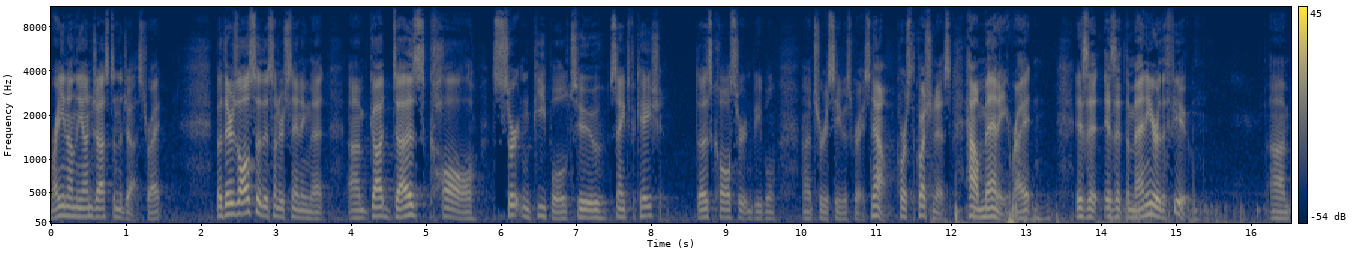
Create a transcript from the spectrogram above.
rain on the unjust and the just, right? But there's also this understanding that um, God does call certain people to sanctification, does call certain people uh, to receive His grace. Now, of course, the question is, how many, right? Is it, is it the many or the few? Um,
